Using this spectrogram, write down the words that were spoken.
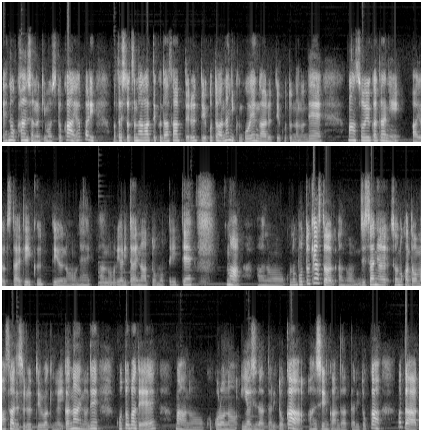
への感謝の気持ちとか、やっぱり私と繋がってくださってるっていうことは何かご縁があるっていうことなので、まあそういう方に愛を伝えていくっていうのをね、あの、やりたいなと思っていて、まあ、あの、このポッドキャストは、あの、実際にその方をマッサージするっていうわけにはいかないので、言葉で、まあ、あの、心の癒しだったりとか、安心感だったりとか、また、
